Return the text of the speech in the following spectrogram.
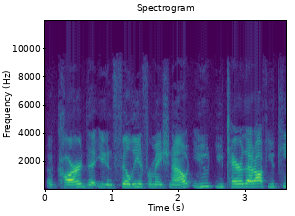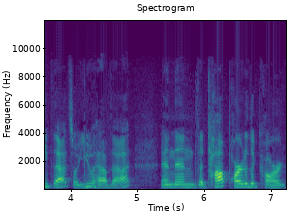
uh, card that you can fill the information out. You, you tear that off, you keep that, so you have that. And then the top part of the card,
